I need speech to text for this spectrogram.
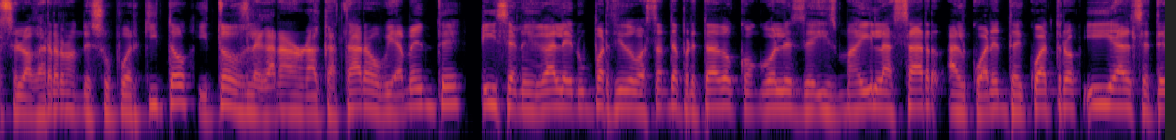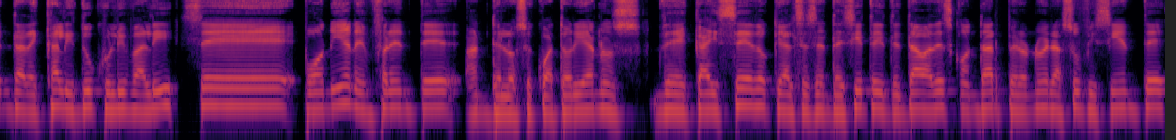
se lo agarraron de su puerquito y todos le ganaron a Qatar, obviamente. Y Senegal en un partido bastante apretado con goles de Ismail Azar al 44 y al 70 de Kalidou Koulibaly se ponían enfrente ante los ecuatorianos de Caicedo que al 67 intentaba descontar pero no era suficiente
